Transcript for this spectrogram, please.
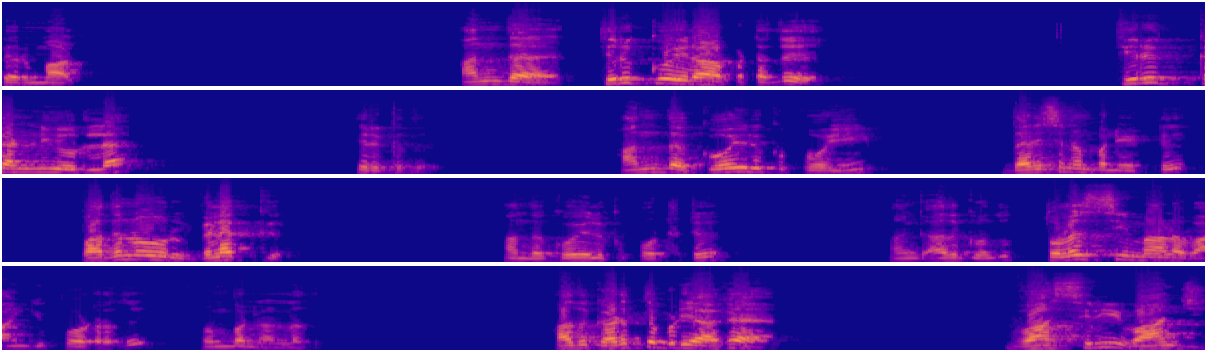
பெருமாள். அந்த திருக்கோயிலாகப்பட்டது திருக்கண்ணியூர்ல இருக்குது. அந்த கோயிலுக்கு போய் தரிசனம் பண்ணிட்டு பதினோரு விளக்கு அந்த கோயிலுக்கு போட்டுட்டு அங்கே அதுக்கு வந்து துளசி மாலை வாங்கி போடுறது ரொம்ப நல்லது. அதுக்கு அடுத்தபடியாக வா ஸ்ரீ வாஞ்சி.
